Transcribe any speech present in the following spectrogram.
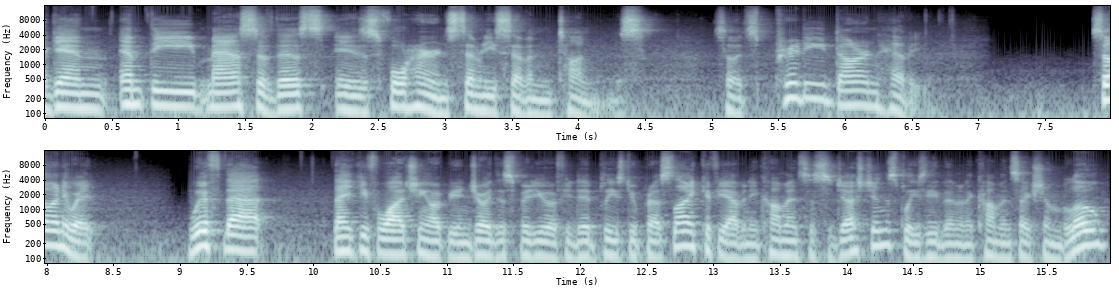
Again, empty mass of this is 477 tons. So it's pretty darn heavy. So anyway, with that, thank you for watching. I hope you enjoyed this video. If you did, please do press like. If you have any comments or suggestions, please leave them in the comment section below.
